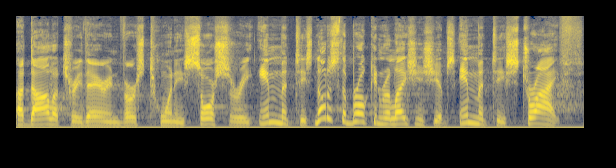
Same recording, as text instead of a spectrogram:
Idolatry, there in verse 20, sorcery, enmities. Notice the broken relationships enmity, strife,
